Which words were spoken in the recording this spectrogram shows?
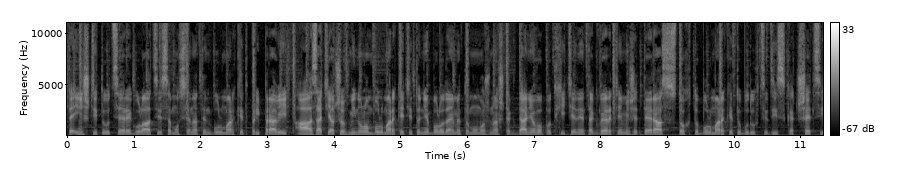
tie inštitúcie, regulácie sa musia na ten bull market pripraviť a zatiaľ čo v minulom bull markete to nebolo, dajme tomu možno až tak daňovo podchytené, tak verte mi, že teraz z tohto bull marketu budú chcieť získať všetci.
